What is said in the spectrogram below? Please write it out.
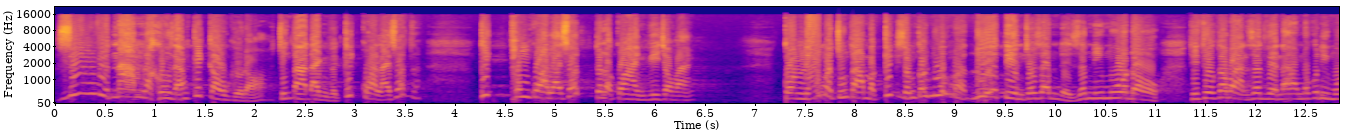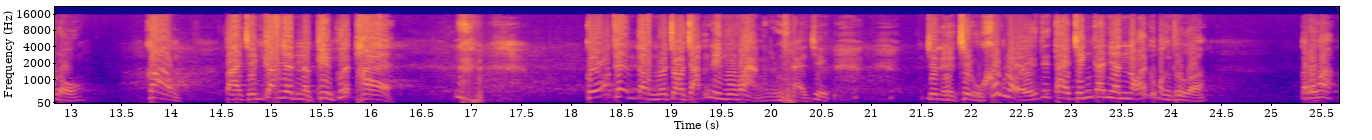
Riêng Việt Nam là không dám kích cầu kiểu đó. Chúng ta đành phải kích qua lãi suất. Kích thông qua lãi suất, tức là qua hành vi cho vay. Còn nếu mà chúng ta mà kích giống các nước mà đưa tiền cho dân để dân đi mua đồ, thì thưa các bạn, dân Việt Nam nó có đi mua đồ không? Không? Tài chính cá nhân là kiên quyết thề. Cố thêm đồng nó cho chắn đi mua vàng Mẹ chịu. Cho nên chịu không nổi cái tài chính cá nhân nói cũng bằng thừa. Có đúng không?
